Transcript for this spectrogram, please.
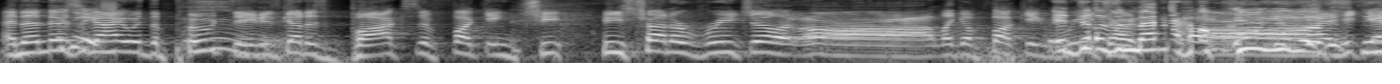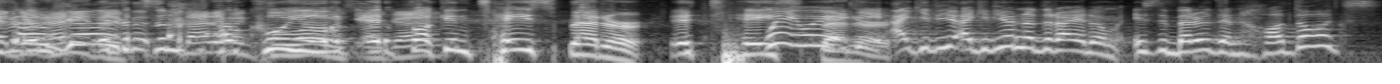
And then there's okay. the guy with the poutine, he's got his box of fucking cheese. He's trying to reach out like ah like a fucking It doesn't matter how cool you ah, look, Steven. It doesn't matter how cool you look. It fucking tastes better. It tastes better. Wait, wait, wait. I give you I give you another item. Is it better than hot dogs?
